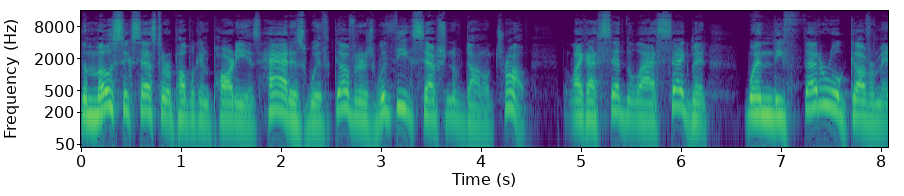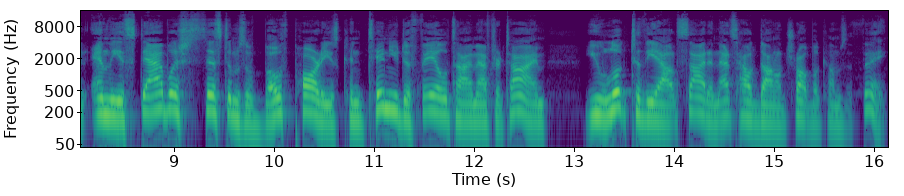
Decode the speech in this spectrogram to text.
The most success the Republican Party has had is with governors, with the exception of Donald Trump. But like I said in the last segment, when the federal government and the established systems of both parties continue to fail time after time, you look to the outside, and that's how Donald Trump becomes a thing.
